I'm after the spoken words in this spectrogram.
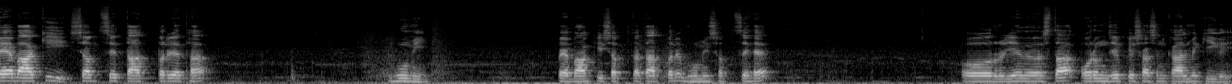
पैबाकी शब्द से तात्पर्य था भूमि। पैबाकी शब्द का तात्पर्य भूमि शब्द से है। और यह व्यवस्था औरंगज़ेब के शासनकाल में की गई।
